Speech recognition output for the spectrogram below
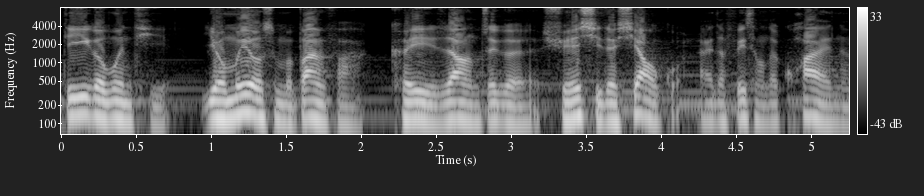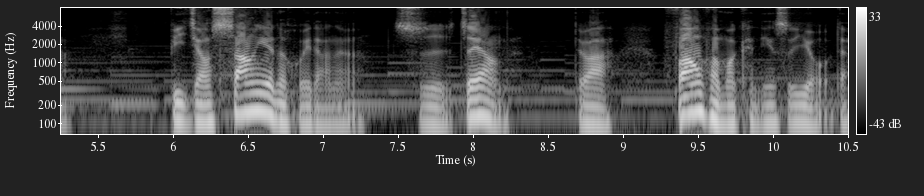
第一个问题，有没有什么办法可以让这个学习的效果来得非常的快呢？比较商业的回答呢是这样的，对吧？方法嘛肯定是有的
